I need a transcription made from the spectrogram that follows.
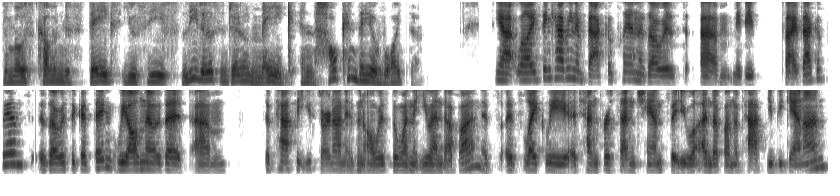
the most common mistakes you see leaders in general make, and how can they avoid them? Yeah, well, I think having a backup plan is always um, maybe five backup plans is always a good thing. We all know that um, the path that you start on isn't always the one that you end up on. It's it's likely a 10% chance that you will end up on the path you began on.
